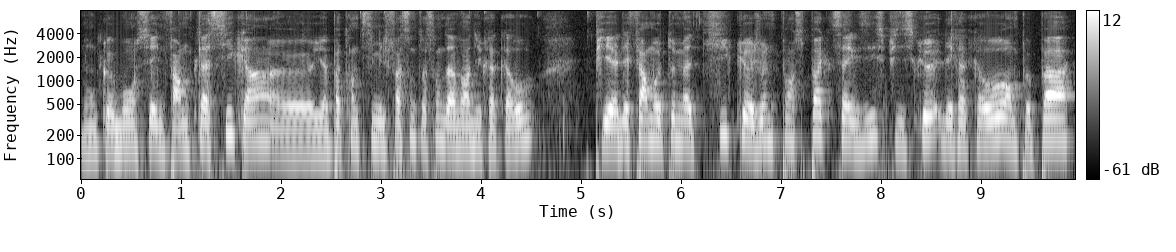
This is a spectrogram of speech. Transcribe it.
Donc, bon, c'est une farm classique. Hein. Il n'y a pas 36 000 façons de toute façon d'avoir du cacao. Puis les fermes automatiques, je ne pense pas que ça existe puisque les cacaos, on ne peut pas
